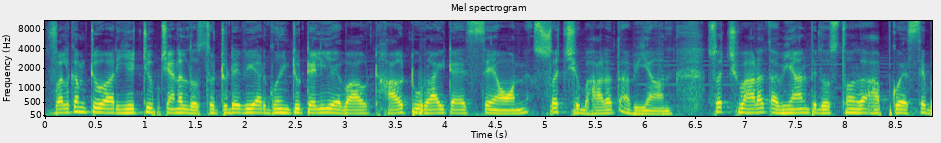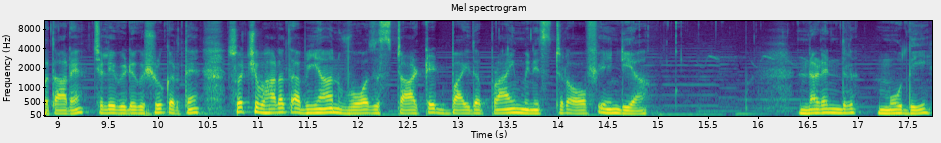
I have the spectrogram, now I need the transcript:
Welcome to our YouTube channel दोस्तों. Today we are going to tell you about how to write essay on Swachh Bharat Abhiyan स्वच्छ भारत अभियान पे, दोस्तों, आपको ऐसे बता रहे हैं. चलिए वीडियो को शुरू करते हैं. Swachh Bharat Abhiyan was started by the prime minister of India Narendra Modi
